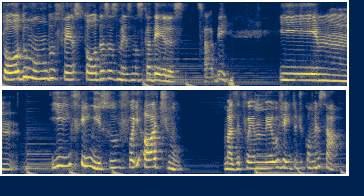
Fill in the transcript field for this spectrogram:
todo mundo fez todas as mesmas cadeiras, sabe? E, e enfim, isso foi ótimo. Mas foi o meu jeito de começar.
